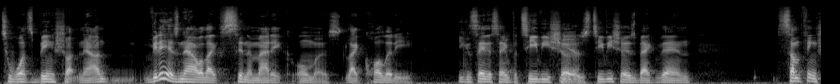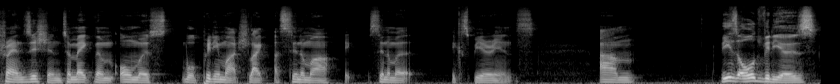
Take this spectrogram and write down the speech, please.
to what's being shot now. Videos now are like cinematic almost, like quality. You can say the same for TV shows. TV shows back then, something transitioned to make them almost, well, pretty much like a cinema cinema experience. Um, these old videos,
